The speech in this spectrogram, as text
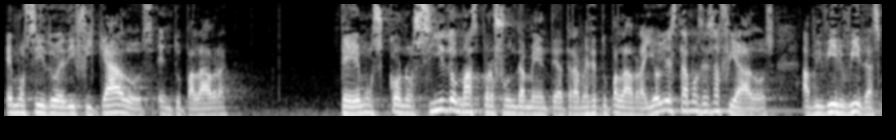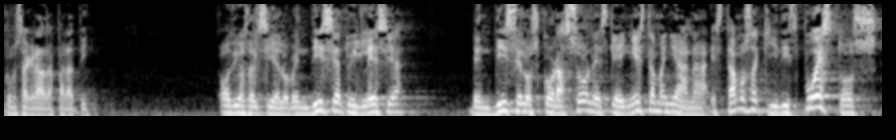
hemos sido edificados en tu palabra, te hemos conocido más profundamente a través de tu palabra y hoy estamos desafiados a vivir vidas consagradas para ti. Oh Dios del cielo, bendice a tu iglesia bendice los corazones que en esta mañana estamos aquí dispuestos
